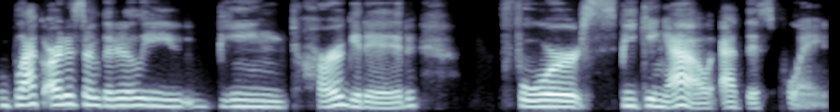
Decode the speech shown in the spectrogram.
black artists are literally being targeted for speaking out at this point.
